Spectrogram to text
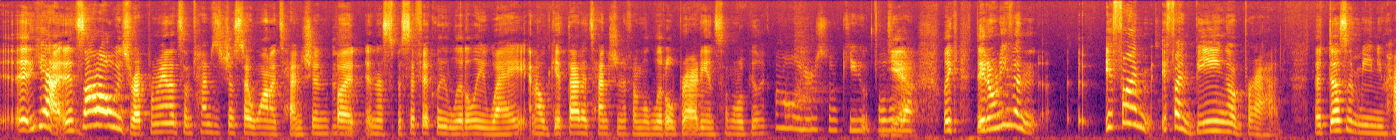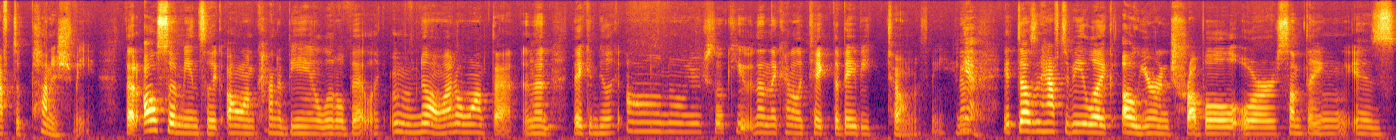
Uh, yeah it's not always reprimanded sometimes it's just i want attention Mm-hmm. but in a specifically littly way and i'll get that attention if i'm a little bratty and someone will be like oh you're so cute blah, blah, Yeah. blah. like they don't even if i'm if i'm being a brat that doesn't mean you have to punish me that also means like oh i'm kind of being a little bit like mm, no i don't want that and then Mm-hmm. they can be like oh no you're so cute and then they kind of like take the baby tone with me you know Yeah. it doesn't have to be like oh you're in trouble or something is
